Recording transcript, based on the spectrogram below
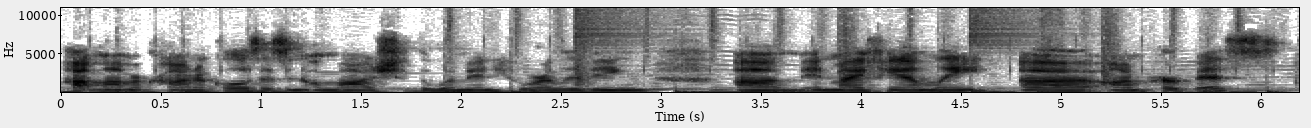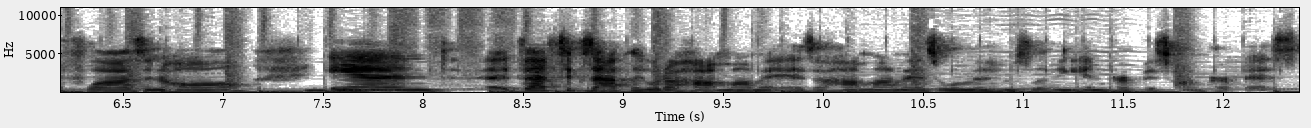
Hot Mama Chronicles as an homage to the women who are living um, in my family uh, on purpose, flaws and all. Mm-hmm. And that's exactly what a hot mama is. A hot mama is a woman who's living in purpose on purpose.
